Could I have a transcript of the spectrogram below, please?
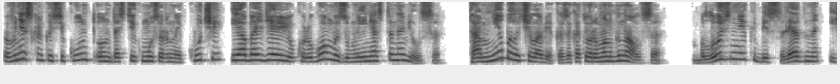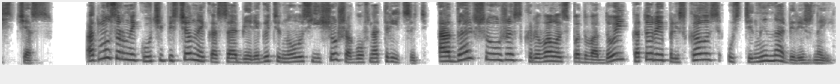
В несколько секунд он достиг мусорной кучи и, обойдя ее кругом, в изумлении остановился. Там не было человека, за которым он гнался. Блузник бесследно исчез. От мусорной кучи песчаная коса берега тянулась еще шагов на тридцать, а дальше уже скрывалась под водой, которая плескалась у стены набережной.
